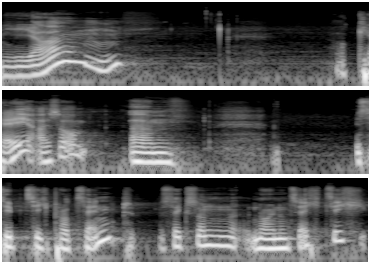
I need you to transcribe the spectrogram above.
Ja, hm. okay, also ähm, 70 Prozent, 69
